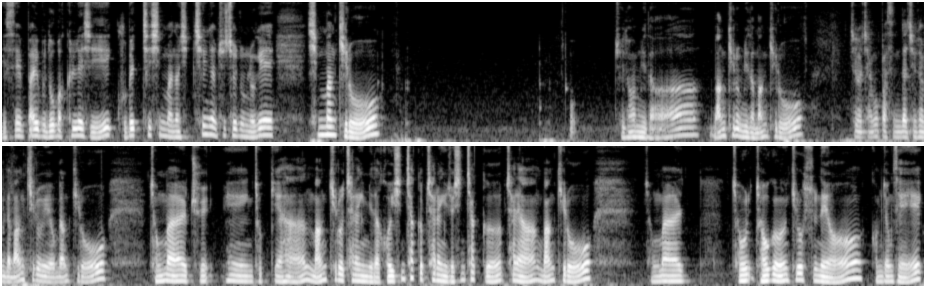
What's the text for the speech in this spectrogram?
SM5 노바 클래식 970만원 17년 최초 등록에 10만 킬로 죄송합니다. 만 킬로입니다. 만 킬로. 제가 잘못 봤습니다. 죄송합니다. 만 킬로예요. 만 킬로. 정말 주행 적게 한만 킬로 차량입니다. 거의 신차급 차량이죠. 신차급 차량 만 킬로. 정말 저, 적은 키로수네요. 검정색.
